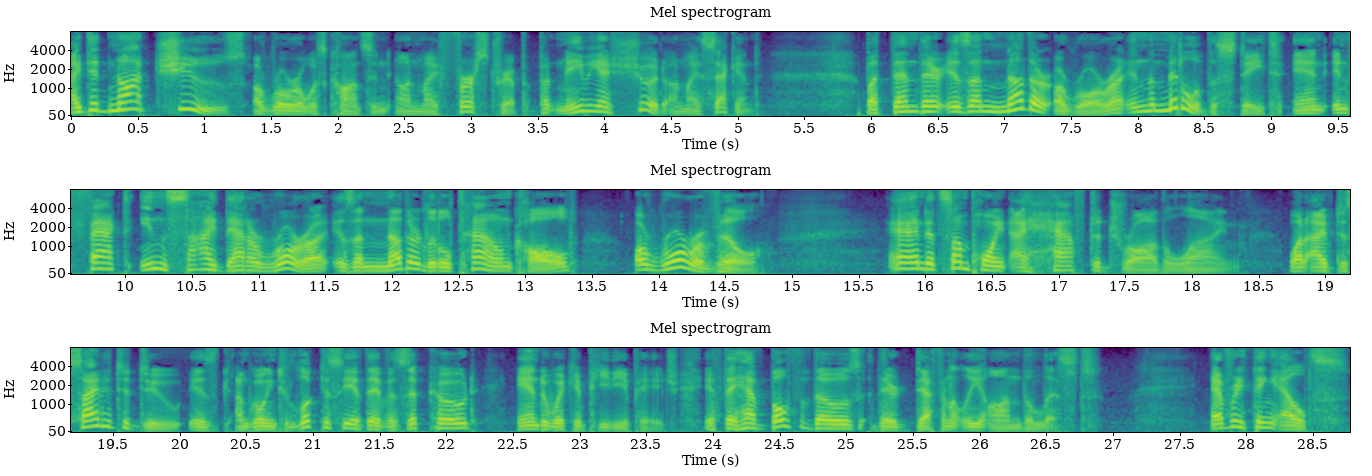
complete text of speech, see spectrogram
I did not choose Aurora, Wisconsin on my first trip, but maybe I should on my second. But then there is another Aurora in the middle of the state, and in fact, inside that Aurora is another little town called Auroraville. And at some point, I have to draw the line. What I've decided to do is I'm going to look to see if they have a zip code and a Wikipedia page. If they have both of those, they're definitely on the list. Everything else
